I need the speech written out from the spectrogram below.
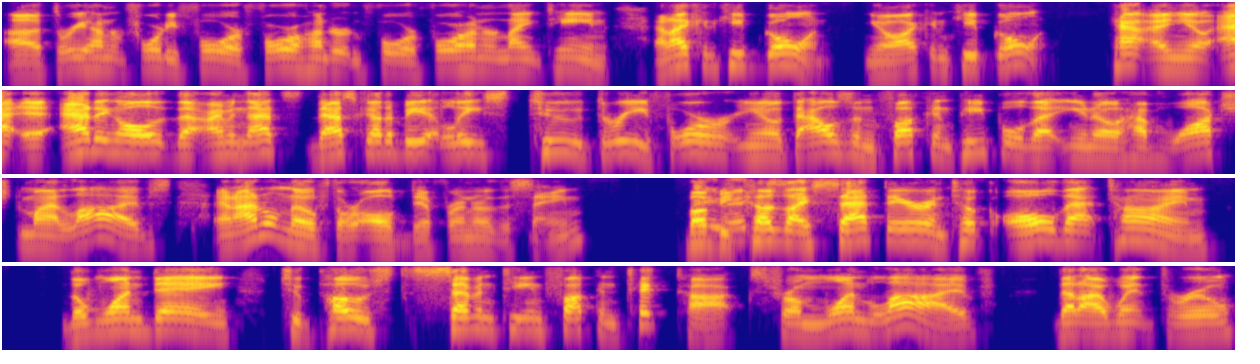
uh, 344, 404, 419, and I can keep going. You know, I can keep going. And you know, adding all that, I mean, that's that's got to be at least two, three, four, you know, thousand fucking people that you know have watched my lives, and I don't know if they're all different or the same, but Hey, because I sat there and took all that time the one day to post 17 fucking TikToks from one live that I went through,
